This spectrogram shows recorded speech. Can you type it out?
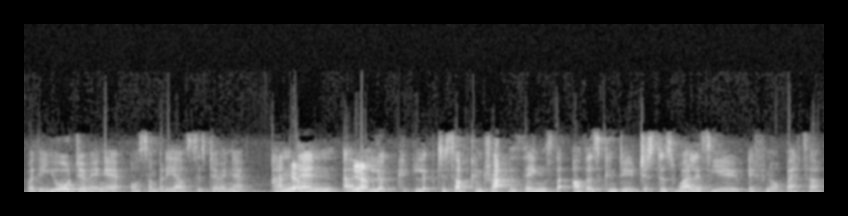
whether you're doing it or somebody else is doing it and then um, yeah. look look to subcontract the things that others can do just as well as you, if not better.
